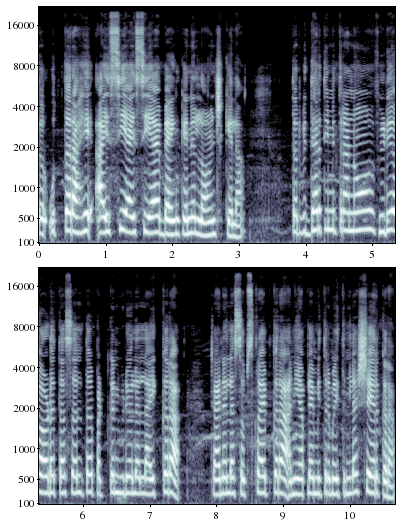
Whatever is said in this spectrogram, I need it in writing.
तर उत्तर आहे I C I C I बँकेने लॉन्च केला. तर विद्यार्थी मित्रांनो व्हिडिओ आवडत असेल तर पटकन व्हिडिओला लाईक करा चॅनलला सबस्क्राईब करा आणि आपल्या मित्रमैत्रिणीला शेअर करा.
